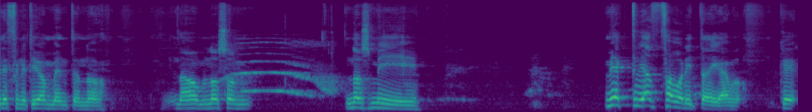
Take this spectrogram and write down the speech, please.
definitivamente no. No, no son. No es mi. Mi actividad favorita, digamos. Que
